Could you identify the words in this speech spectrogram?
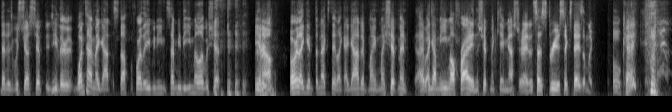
that it was just shipped. It's either one time I got the stuff before they even e- sent me the email it was shipped, you know, or they get the next day. Like I got it, my my shipment. I, I got my email Friday and the shipment came yesterday, and it says three to six days. I'm like, okay.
